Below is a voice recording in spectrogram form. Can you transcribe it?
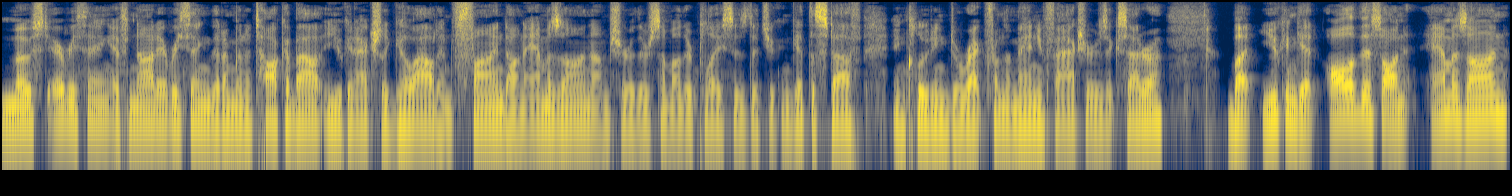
most everything, if not everything that I'm going to talk about, you can actually go out and find on Amazon. I'm sure there's some other places that you can get the stuff, including direct from the manufacturers, etc. But you can get all of this on Amazon.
